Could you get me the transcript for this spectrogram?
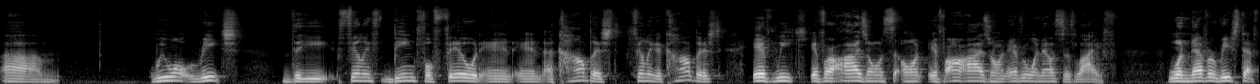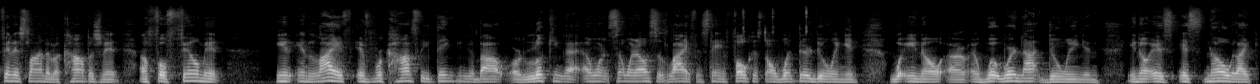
um, we won't reach the feeling being fulfilled and and accomplished feeling accomplished if we if our eyes are on, on if our eyes are on everyone else's life we'll never reach that finish line of accomplishment of fulfillment in, in life if we're constantly thinking about or looking at someone else's life and staying focused on what they're doing and what you know uh, and what we're not doing. And you know it's it's no like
